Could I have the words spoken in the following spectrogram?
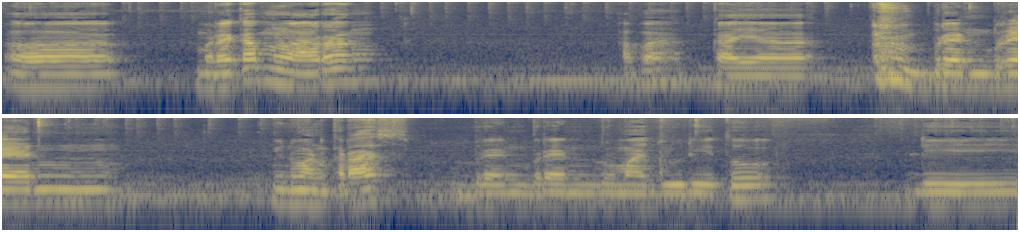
eh, mereka melarang apa kayak brand-brand minuman keras brand-brand rumah judi itu di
